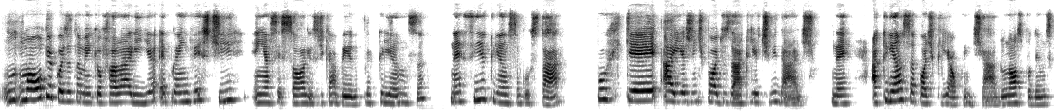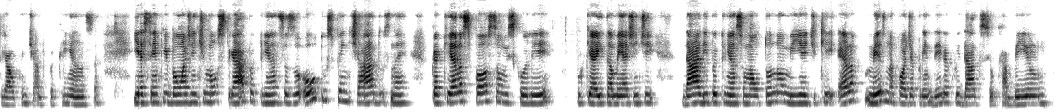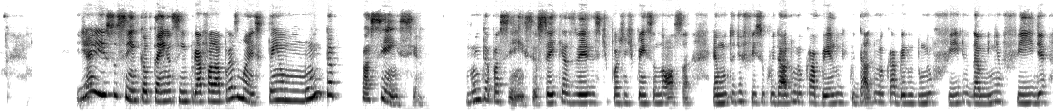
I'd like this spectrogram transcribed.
Uma outra coisa também que eu falaria é para investir em acessórios de cabelo para criança, né? Se a criança gostar, porque aí a gente pode usar a criatividade, né? A criança pode criar o penteado, nós podemos criar o penteado para criança. E é sempre bom a gente mostrar para crianças outros penteados, né? Para que elas possam escolher, porque aí também a gente dá ali para a criança uma autonomia de que ela mesma pode aprender a cuidar do seu cabelo. E é isso, sim, que eu tenho assim para falar para as mães. Tenham muita paciência, muita paciência. Eu sei que às vezes, tipo, a gente pensa, nossa, é muito difícil cuidar do meu cabelo e cuidar do meu cabelo do meu filho, da minha filha,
